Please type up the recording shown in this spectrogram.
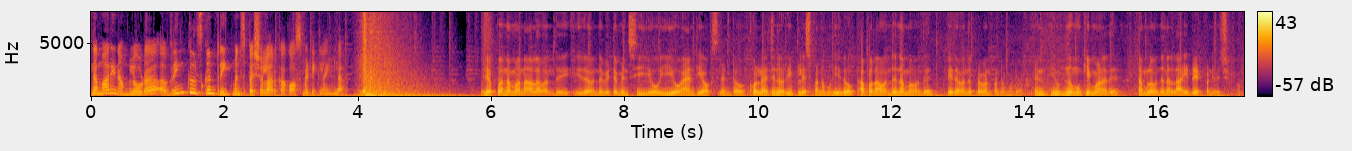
இந்த மாதிரி நம்மளோட விரிங்கிள்ஸ்க்கு ட்ரீட்மெண்ட் ஸ்பெஷலாக இருக்கா காஸ்மெட்டிக் லைனில் எப்போ நம்மனால வந்து இதை வந்து விட்டமின் சியோ இயோ ஆன்டி ஆக்சிடென்ட்டோ கொலாஜனோ ரீப்ளேஸ் பண்ண முடியுதோ அப்போல்லாம் வந்து நம்ம வந்து இதை வந்து ப்ரிவென்ட் பண்ண முடியும். இன்- இன்னும் முக்கியமானது நம்மளை வந்து நல்லா ஹைட்ரேட் பண்ணி வச்சுக்கணும்.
